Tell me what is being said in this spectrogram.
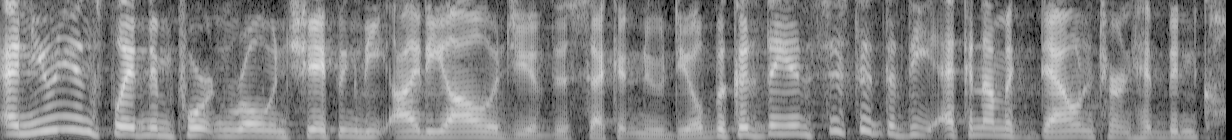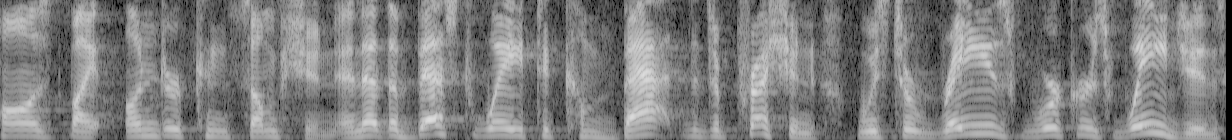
And unions played an important role in shaping the ideology of the Second New Deal because they insisted that the economic downturn had been caused by underconsumption and that the best way to combat the depression was to raise workers' wages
